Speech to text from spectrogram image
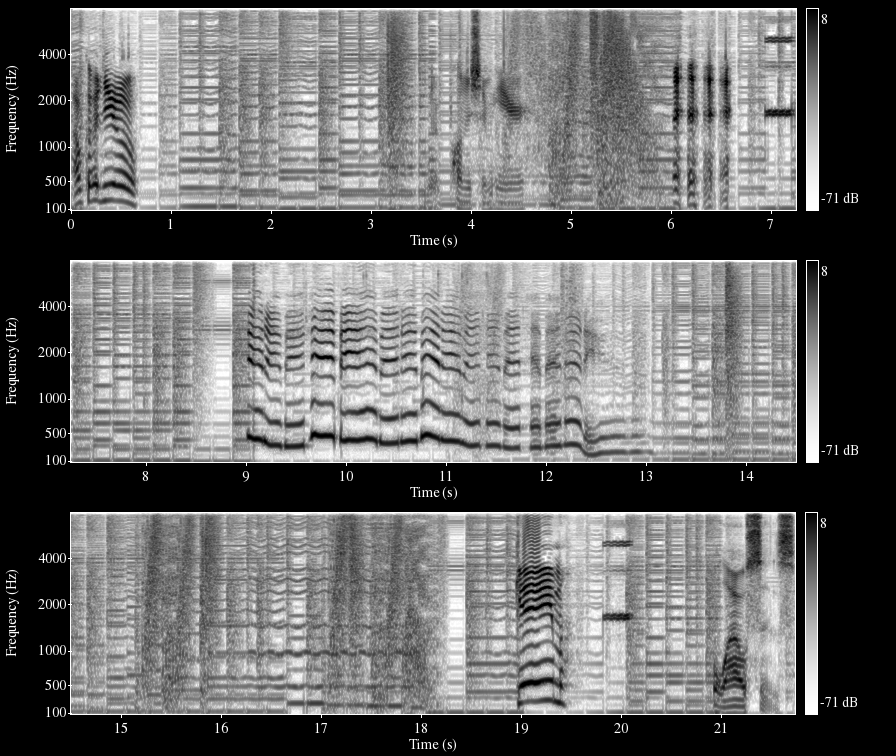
How could you? I'm gonna punish him here. Game blouses.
